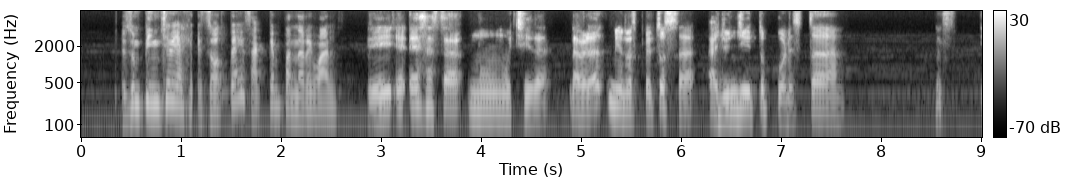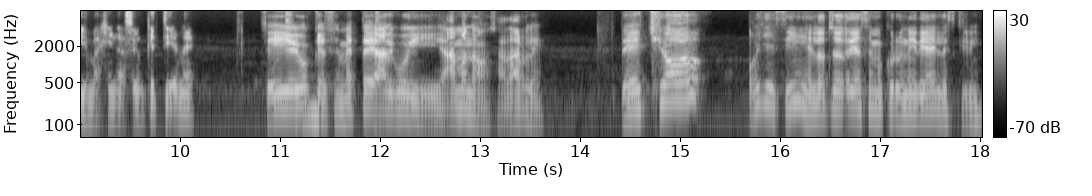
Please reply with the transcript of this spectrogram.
es un pinche viajezote, saquen para andar igual. Sí, e, esa está muy, muy chida. La verdad, mis respetos a, a Junjito por esta pues, imaginación que tiene. Sí, yo digo que se mete algo y vámonos a darle. De hecho, Oye, sí, el otro día se me ocurrió una idea y la escribí.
